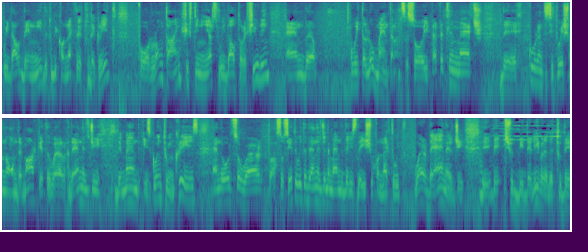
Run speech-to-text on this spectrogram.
without the need to be connected to the grid for a long time, 15 years without refueling and uh, with a low maintenance. So it perfectly match the current situation on the market where the energy demand is going to increase and also where associated with the energy demand there is the issue connected with where the energy mm-hmm. Eh, should be delivered to the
